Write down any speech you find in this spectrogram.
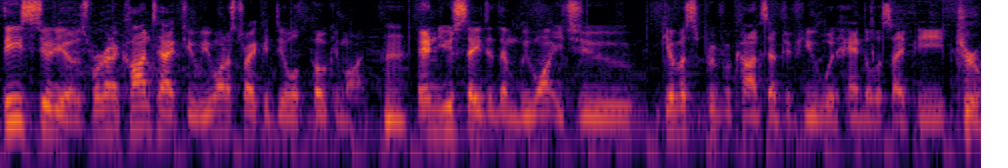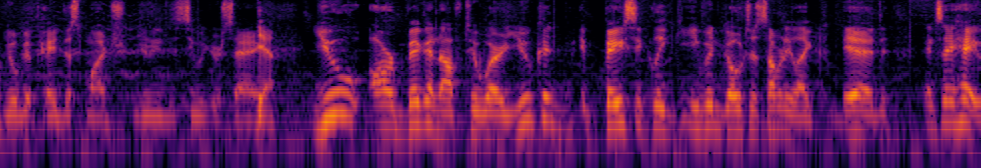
these studios, we're going to contact you. We want to strike a deal with Pokemon. Hmm. And you say to them, we want you to give us a proof of concept if you would handle this IP. True. You'll get paid this much. You need to see what you're saying. Yeah. You are big enough to where you could basically even go to somebody like id and say, hey,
